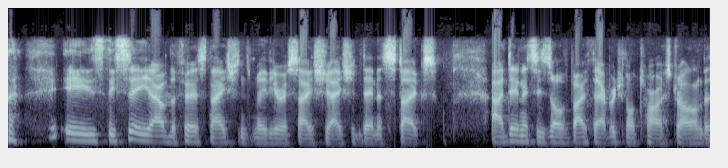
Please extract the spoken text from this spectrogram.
is the CEO of the First Nations Media Association, Dennis Stokes. Uh, Dennis is of both Aboriginal and Torres Strait Islander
